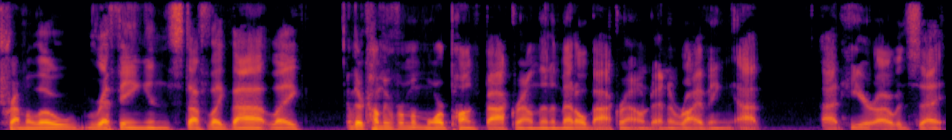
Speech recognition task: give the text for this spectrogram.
tremolo riffing and stuff like that. Like they're coming from a more punk background than a metal background and arriving at at here, I would say.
